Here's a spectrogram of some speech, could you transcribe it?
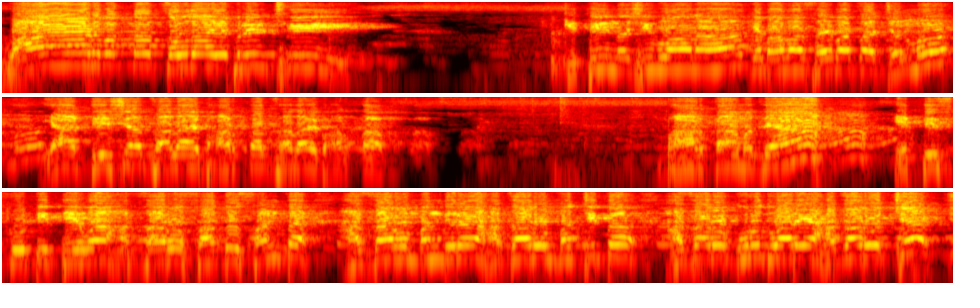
वाढ बघतात चौदा एप्रिलची. किती नशीबवान हा की बाबासाहेबाचा जन्म या देशात झालाय भारतात झालाय भारतात. भारतामधल्या तेहतीस कोटी देवा हजारो साधू संत हजारो मंदिर हजारो मस्जिद हजारो गुरुद्वारे हजारो चर्च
